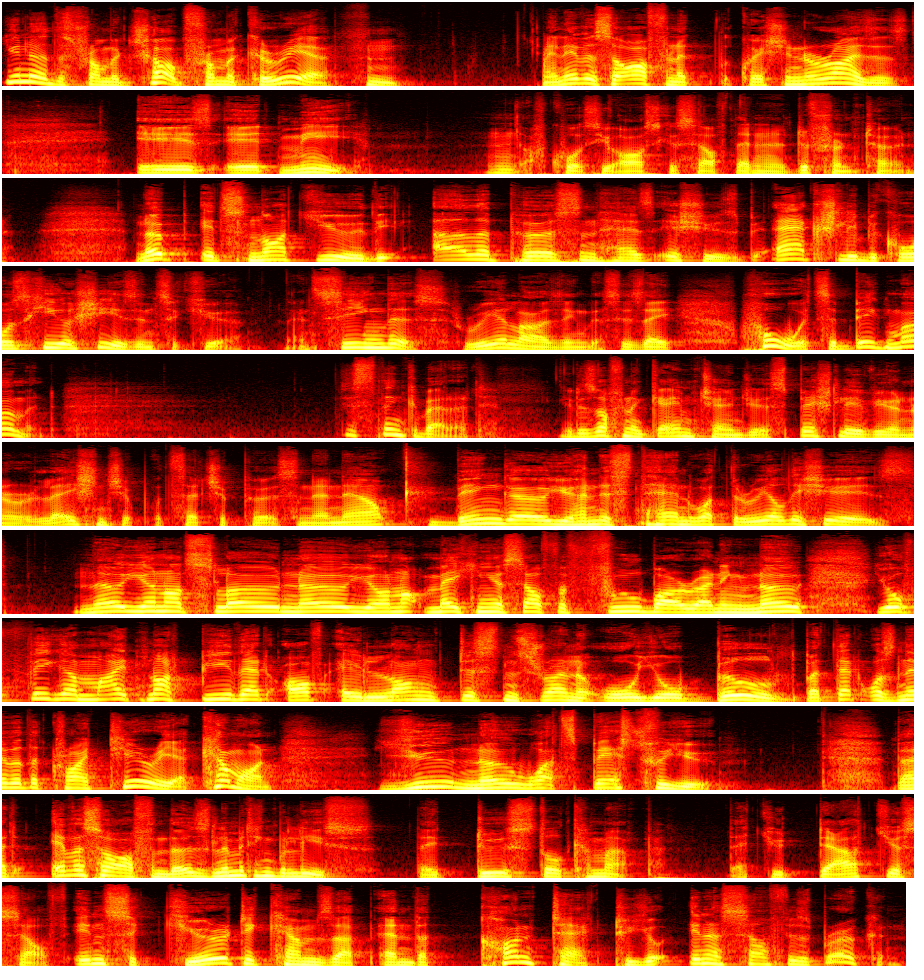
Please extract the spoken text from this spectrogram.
you know this from a job, from a career. Hmm. And ever so often a, the question arises Is it me? Hmm, of course, you ask yourself that in a different tone. Nope, it's not you. The other person has issues, actually, because he or she is insecure. And seeing this, realizing this, is a whoo, it's a big moment. Just think about it. It is often a game changer, especially if you're in a relationship with such a person. And now, bingo, you understand what the real issue is. No, you're not slow. No, you're not making yourself a fool by running. No, your figure might not be that of a long distance runner or your build, but that was never the criteria. Come on, you know what's best for you. But ever so often, those limiting beliefs, they do still come up. That you doubt yourself, insecurity comes up, and the contact to your inner self is broken.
